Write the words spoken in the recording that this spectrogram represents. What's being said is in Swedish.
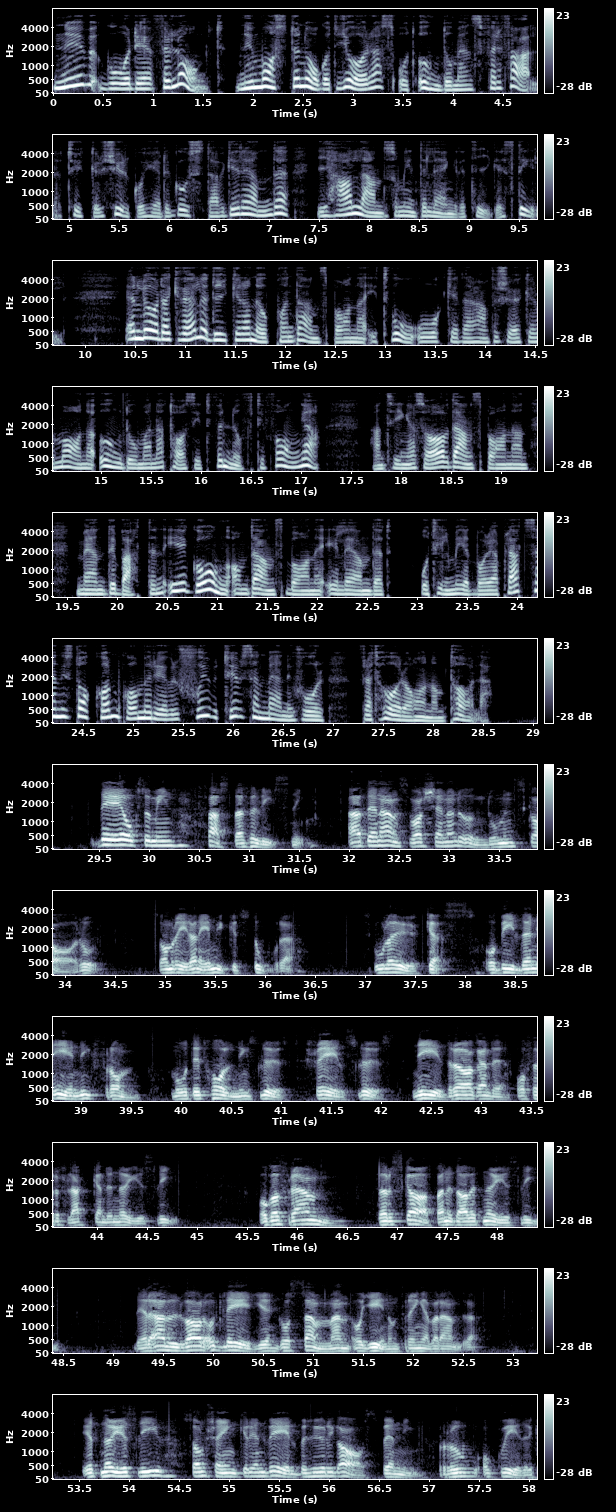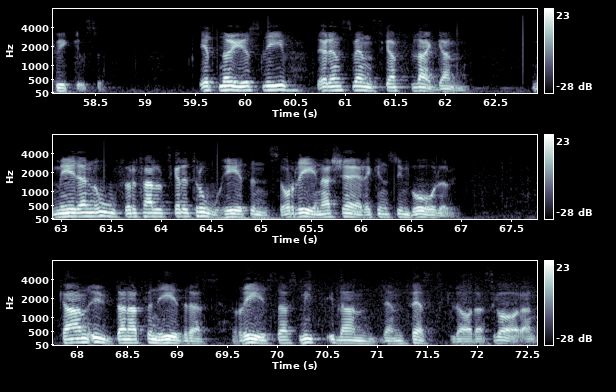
Nu går det för långt. Nu måste något göras åt ungdomens förfall, tycker kyrkoherde Gustav Grände i Halland som inte längre tiger still. En lördagkväll dyker han upp på en dansbana i Tvååker där han försöker mana ungdomarna ta sitt förnuft till fånga. Han tvingas av dansbanan men debatten är igång om dansbaneeländet och till Medborgarplatsen i Stockholm kommer över 7000 människor för att höra honom tala. Det är också min fasta förvissning att den ansvarskännande ungdomens skaror, som redan är mycket stora, skola ökas och bilda en enig front mot ett hållningslöst, själslöst, neddragande och förflackande nöjesliv och gå fram för skapandet av ett nöjesliv där allvar och glädje går samman och genomtränga varandra. Ett nöjesliv som skänker en välbehörig avspänning, ro och vederkvickelse. Ett nöjesliv där den svenska flaggan med den oförfalskade trohetens och rena kärlekens symboler kan utan att förnedras resas mitt ibland den festglada skaran.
